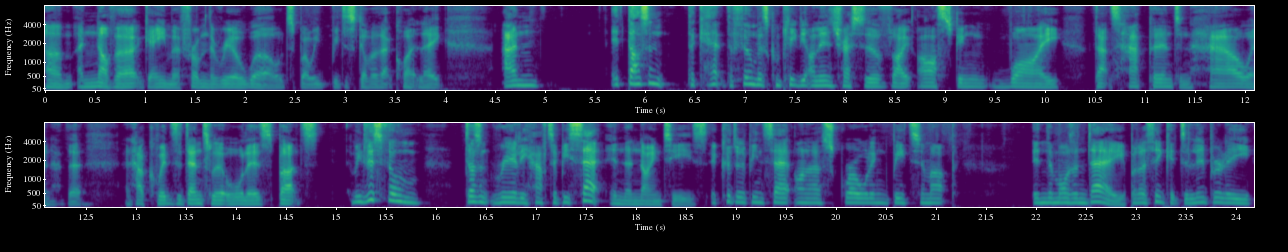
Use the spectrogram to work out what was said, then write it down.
um, another gamer from the real world, but we we discover that quite late, and it doesn't the the film is completely uninterested of like asking why that's happened and how and the and how coincidental it all is, but I mean this film doesn't really have to be set in the 90s. It could have been set on a scrolling beat 'em up in the modern day, but I think it deliberately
